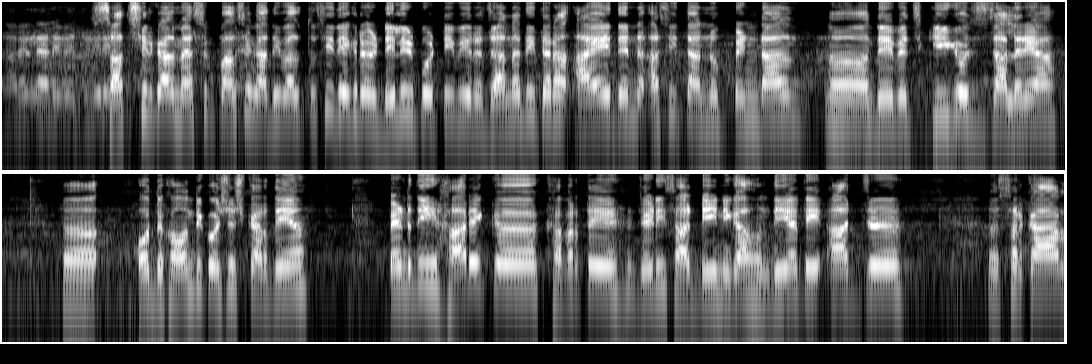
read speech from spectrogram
ਸਤਿ ਸ਼੍ਰੀ ਅਕਾਲ, ਮੈਂ ਸੁਖਪਾਲ ਸਿੰਘ ਆਦੀਵਾਲ। ਤੁਸੀਂ ਦੇਖ ਰਹੇ ਹੋ ਡੇਲੀ ਰਿਪੋਰਟ ਟੀਵੀ ਰੋਜ਼ਾਨਾ ਦੀ ਤਰ੍ਹਾਂ। ਆਏ ਦਿਨ ਅਸੀਂ ਤੁਹਾਨੂੰ ਪਿੰਡਾਂ ਦੇ ਵਿੱਚ ਕੀ ਕੁਝ ਚੱਲ ਰਿਹਾ ਉਹ ਦਿਖਾਉਣ ਦੀ ਕੋਸ਼ਿਸ਼ ਕਰਦੇ ਹਾਂ। ਪਿੰਡ ਦੀ ਹਰ ਇੱਕ ਖਬਰ ਤੇ ਜਿਹੜੀ ਸਾਡੀ ਨਿਗਾਹ ਹੁੰਦੀ ਹੈ ਤੇ ਅੱਜ ਸਰਕਾਰ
